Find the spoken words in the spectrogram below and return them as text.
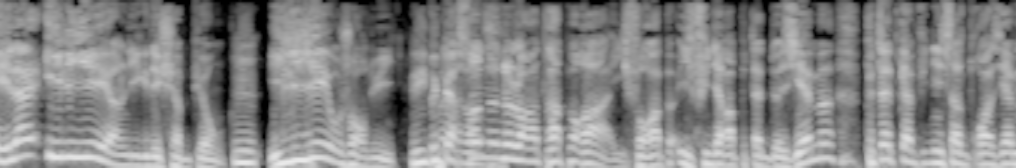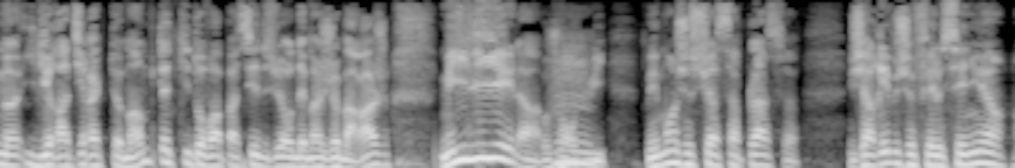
Et là, il y est en Ligue des Champions. Mm. Il y est aujourd'hui. Plus personne ne le rattrapera. Il fera, il finira peut-être deuxième. Peut-être qu'en finissant troisième, il ira directement. Peut-être qu'il devra passer sur des matchs de barrage. Mais il y est là aujourd'hui. Mais moi, je suis à sa place. J'arrive, je fais le Seigneur.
